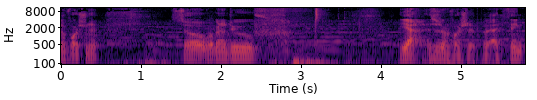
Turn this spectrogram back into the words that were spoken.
It's unfortunate. So we're gonna do... Yeah, this is unfortunate, but I think...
